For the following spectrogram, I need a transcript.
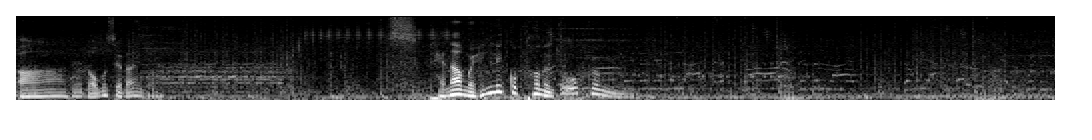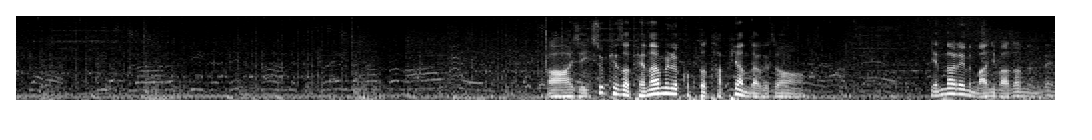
아, 네, 너무 세다 이거. 대나무 헬리콥터는 조금 아 이제 익숙해서 대나무 헬리콥터 다 피한다 그죠? 옛날에는 많이 맞았는데.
